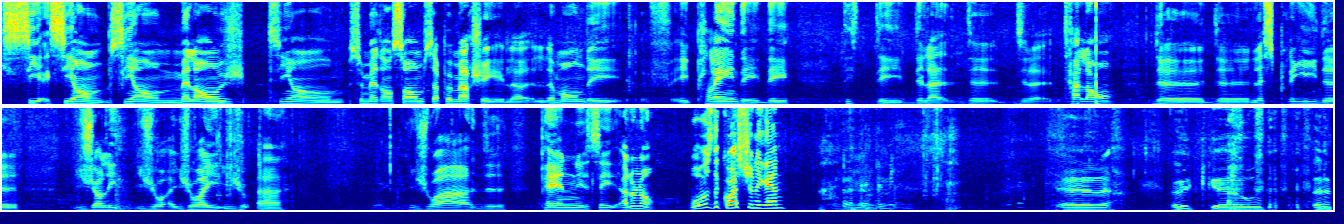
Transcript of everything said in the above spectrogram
si, si, on, si on mélange, si on se met ensemble, ça peut marcher. Le, le monde est, est plein des, des, des, de, la, de, de talent, de, de l'esprit, de jolie joie, joie, jo- euh, joie, de peine. I don't know. What was the question again? Euh, euh, que- euh,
